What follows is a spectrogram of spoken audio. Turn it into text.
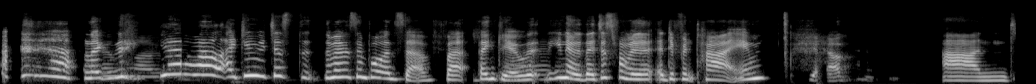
I'm like, yeah, well, I do just the, the most important stuff, but thank you. You know, they're just from a, a different time. yeah And,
